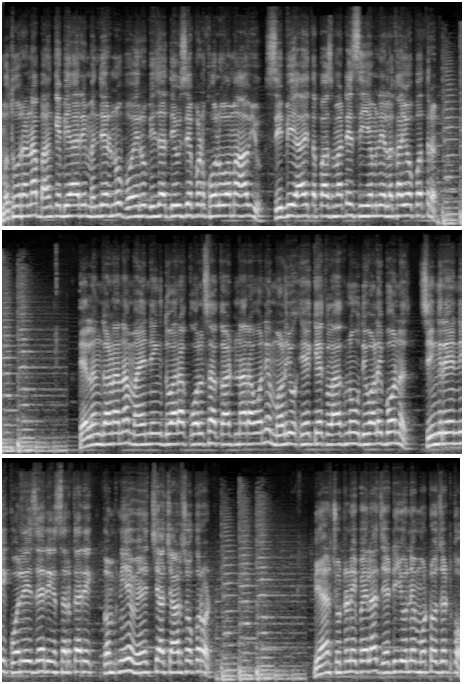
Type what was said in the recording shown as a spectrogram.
મથુરાના બાંકે બિહારી મંદિરનું ભોયરું બીજા દિવસે પણ ખોલવામાં આવ્યું. સીબીઆઈ તપાસ માટે સીએમને લખાયો પત્ર. તેલંગાણાના માઇનિંગ દ્વારા કોલસા કાઢનારાઓને મળ્યું એક એક લાખનું દિવાળી બોનસ. સિંગરેની કોલિઝેરી સરકારી કંપનીએ વેચ્યા ચારસો કરોડ. બિહાર ચૂંટણી પહેલા જેડીયુને મોટો ઝટકો.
